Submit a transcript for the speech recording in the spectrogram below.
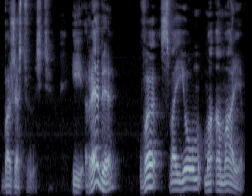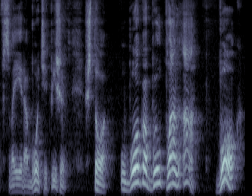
божественности. И Ребе в своем Маамаре, в своей работе пишет, что у Бога был план А. Бог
